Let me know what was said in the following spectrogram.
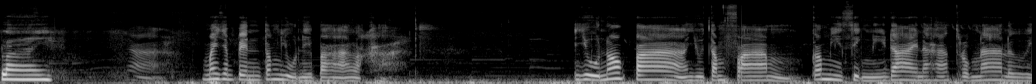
ปลายไม่จำเป็นต้องอยู่ในบาร์หรอกค่ะ อยู่นอกบาร์อยู่ตามฟาร์ม ก็มีสิ่งนี้ได้นะคะ ตรงหน้าเลย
